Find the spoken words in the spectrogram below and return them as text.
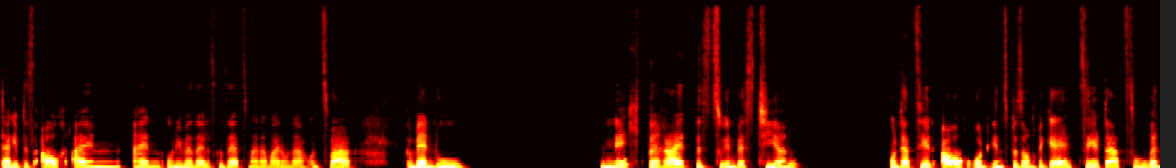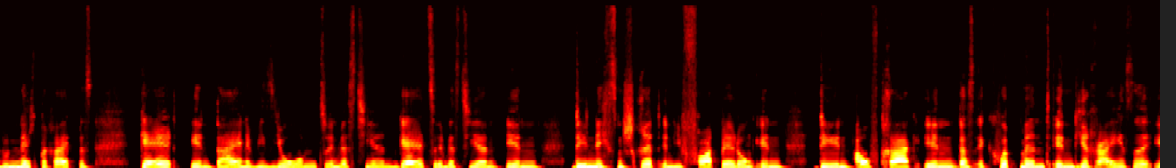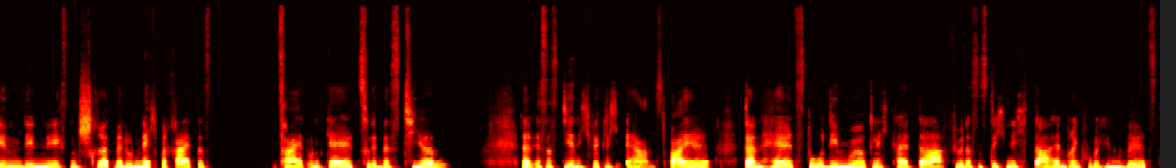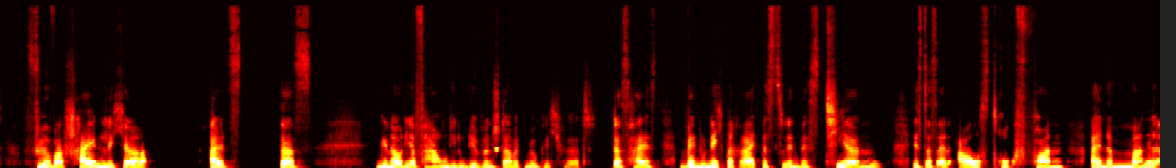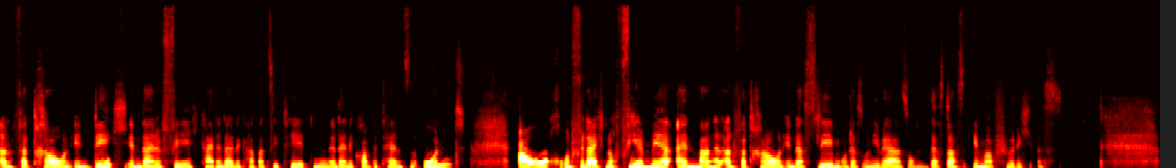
da gibt es auch ein, ein universelles Gesetz meiner Meinung nach. Und zwar, wenn du nicht bereit bist zu investieren, und da zählt auch und insbesondere Geld zählt dazu, wenn du nicht bereit bist, Geld in deine Vision zu investieren, Geld zu investieren in den nächsten Schritt, in die Fortbildung, in den Auftrag, in das Equipment, in die Reise, in den nächsten Schritt. Wenn du nicht bereit bist, Zeit und Geld zu investieren, dann ist es dir nicht wirklich ernst, weil dann hältst du die Möglichkeit dafür, dass es dich nicht dahin bringt, wo du hin willst, für wahrscheinlicher, als dass genau die Erfahrung, die du dir wünschst, damit möglich wird. Das heißt, wenn du nicht bereit bist zu investieren, ist das ein Ausdruck von einem Mangel an Vertrauen in dich, in deine Fähigkeit, in deine Kapazitäten, in deine Kompetenzen und auch und vielleicht noch viel mehr ein Mangel an Vertrauen in das Leben und das Universum, dass das immer für dich ist.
